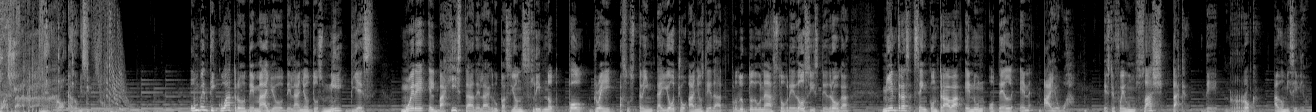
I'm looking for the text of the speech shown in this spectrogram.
Flashback de Rock Domicilio. Un 24 de mayo del año 2010 muere el bajista de la agrupación Slipknot Paul Gray a sus 38 años de edad, producto de una sobredosis de droga, mientras se encontraba en un hotel en Iowa. Este fue un flashback de rock a domicilio.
